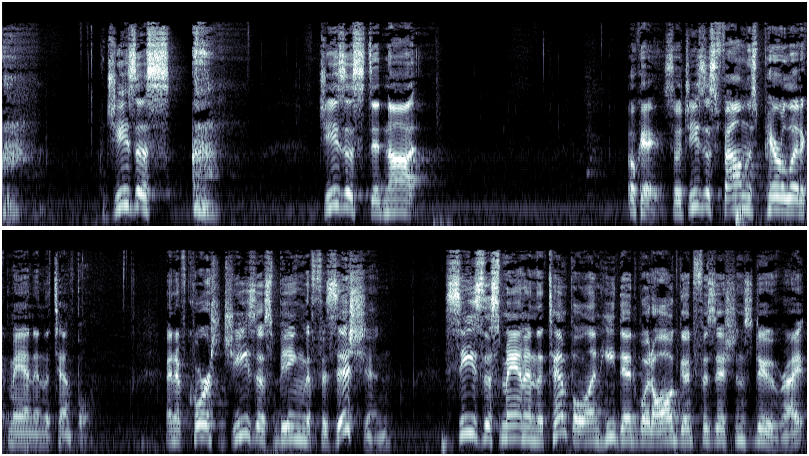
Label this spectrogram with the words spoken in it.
Jesus Jesus did not Okay, so Jesus found this paralytic man in the temple. And of course, Jesus being the physician sees this man in the temple and he did what all good physicians do, right?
